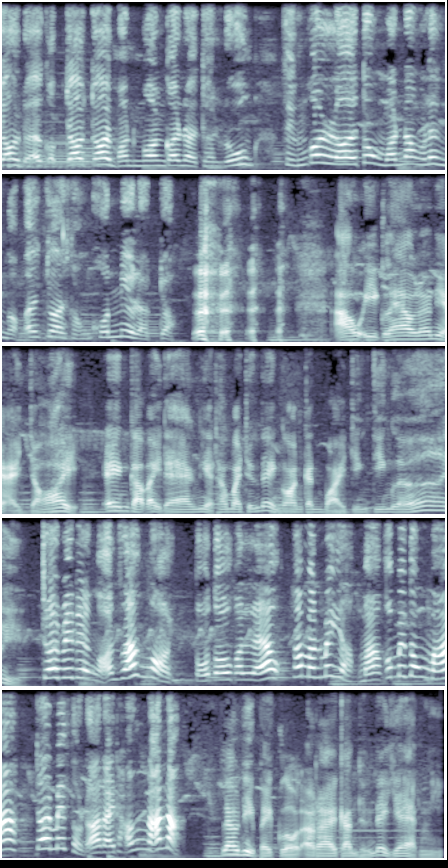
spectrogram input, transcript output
เจ้าแดงกับเจ้าจ้อยมันงอนกันนะจ๊ะลุง สิงก็เลยต้องมานั่งเล่นกับไอ้จ้อยสองคนนี่แหละจ้ะ เอาอีกแล้วแล้วเนี่ยไอ้จอย เองกับไอ้แดงเนี่ยทำไมถึงได้งอนกันบ่อยจริง ๆ เลย จ้อยไม่ได้งอนสักหน่อย โตๆกันแล้ว ถ้ามันไม่อยากมาก็ไม่ต้องมา จ้อยไม่สนอะไรทั้งนั้นอะ แล้วนี่ไปโกรธอะไรกันถึงได้แยกหนี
